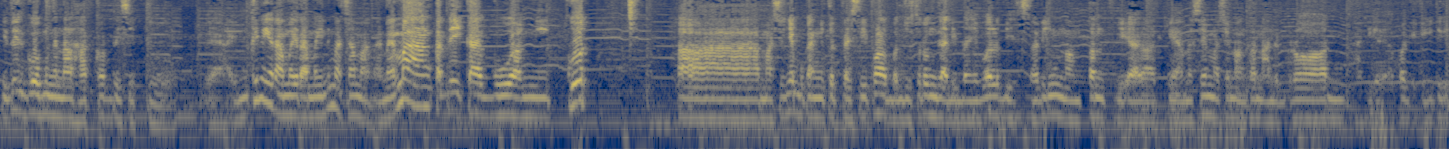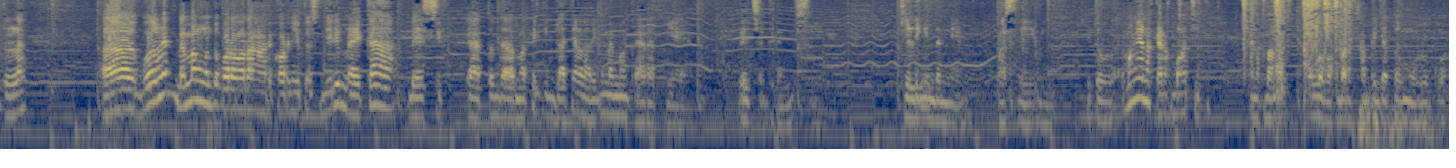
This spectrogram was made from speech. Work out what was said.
itu gue mengenal hardcore di situ. Ya mungkin ini ramai-ramai ini macam mana. Memang ketika gue ngikut uh, maksudnya bukan ngikut festival justru nggak di banyak gue lebih sering nonton ya, ya maksudnya masih nonton underground apa gitu gitu gitulah. Uh, gue lihat memang untuk orang-orang hardcore itu sendiri mereka basic atau dalam arti kiblatnya larinya memang ke arah ya Rage Against Killing in the Name. Pasti itu. Emang enak enak banget sih. Enak banget. Allah akbar sampai jatuh mulu gue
